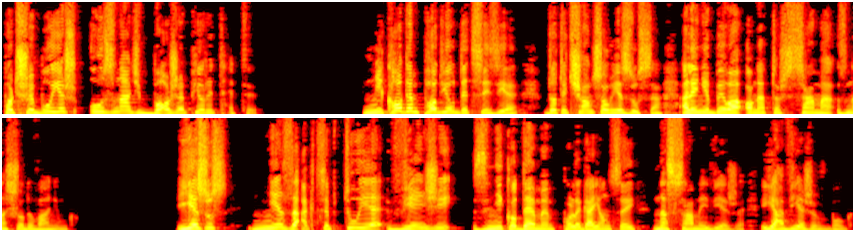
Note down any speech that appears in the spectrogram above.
Potrzebujesz uznać Boże priorytety. Nikodem podjął decyzję dotyczącą Jezusa, ale nie była ona tożsama z naśladowaniem Go. Jezus nie zaakceptuje więzi z Nikodemem polegającej na samej wierze. Ja wierzę w Boga.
